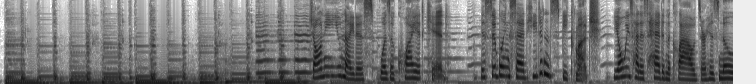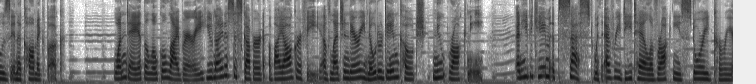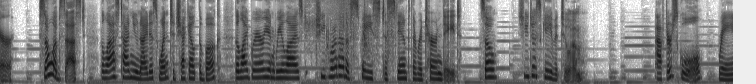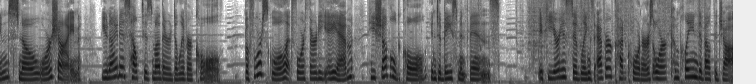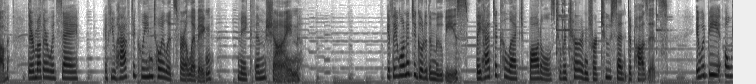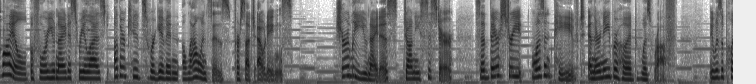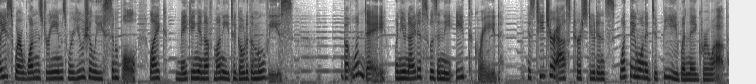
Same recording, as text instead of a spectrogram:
Johnny Unitas was a quiet kid. His siblings said he didn't speak much. He always had his head in the clouds or his nose in a comic book. One day at the local library, Unitas discovered a biography of legendary Notre Dame coach Knute Rockne, and he became obsessed with every detail of Rockne's storied career. So obsessed, the last time Unitas went to check out the book, the librarian realized she'd run out of space to stamp the return date. So she just gave it to him. After school, rain, snow, or shine, Unitas helped his mother deliver coal. Before school at 4:30 a.m., he shoveled coal into basement bins. If he or his siblings ever cut corners or complained about the job, their mother would say, "If you have to clean toilets for a living, make them shine." If they wanted to go to the movies, they had to collect bottles to return for 2 cent deposits. It would be a while before Unitas realized other kids were given allowances for such outings. Shirley Unitas, Johnny's sister, said their street wasn't paved and their neighborhood was rough. It was a place where one's dreams were usually simple, like making enough money to go to the movies. But one day, when Unitas was in the eighth grade, his teacher asked her students what they wanted to be when they grew up.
